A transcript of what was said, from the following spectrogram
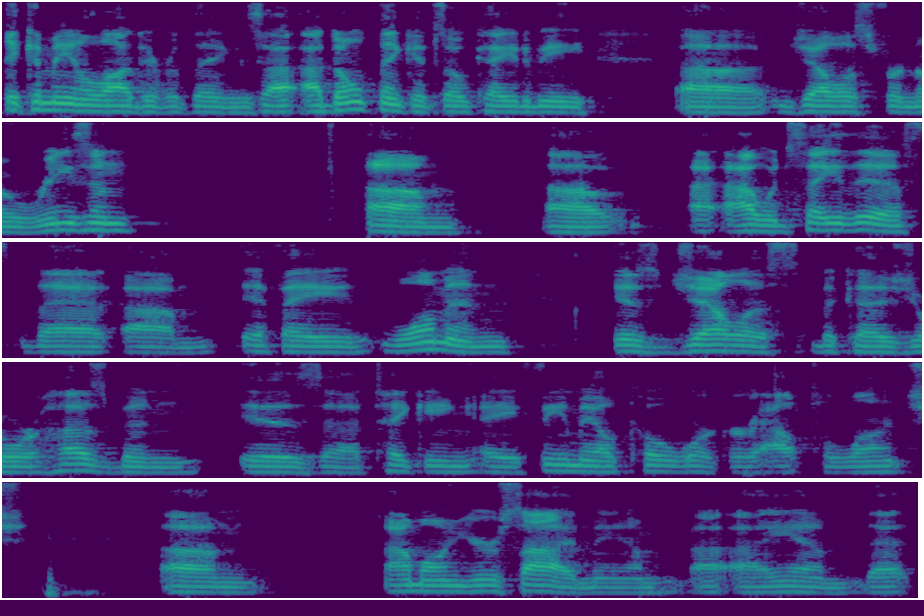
it can mean a lot of different things. I, I don't think it's okay to be uh, jealous for no reason. Um, uh, I, I would say this that um, if a woman is jealous because your husband is uh, taking a female coworker out to lunch, um, I'm on your side, ma'am. I, I am. That,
